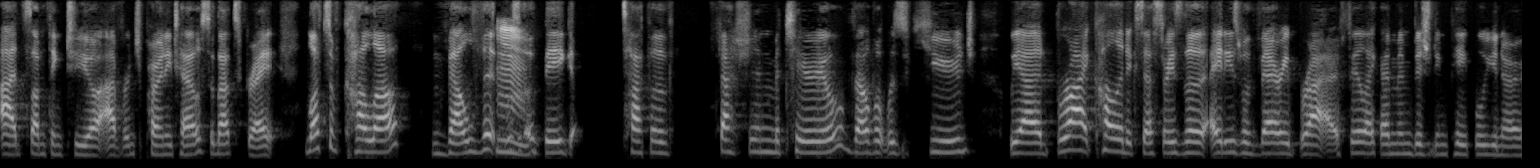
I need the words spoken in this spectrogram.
add something to your average ponytail, so that's great. Lots of color. Velvet was Hmm. a big type of fashion material. Velvet was huge. We had bright colored accessories. The 80s were very bright. I feel like I'm envisioning people, you know,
